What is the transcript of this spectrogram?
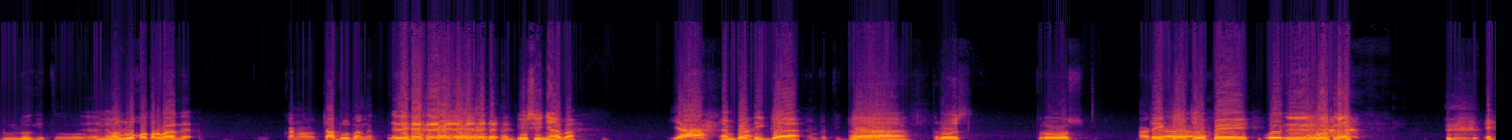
dulu gitu. Ya, Emang dulu kotor banget ya? Karena cabul banget. Isinya apa? Ya. MP3. MP3. Ah, terus Terus ada 3JP. Wih, Eh,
